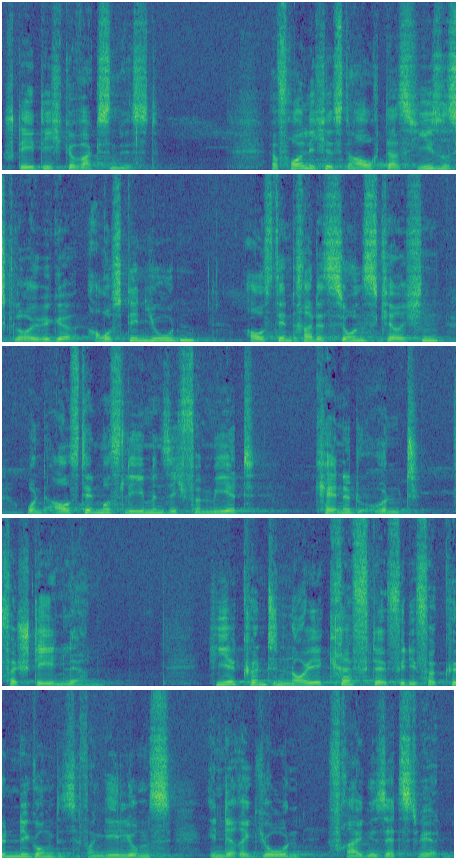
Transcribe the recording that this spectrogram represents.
stetig gewachsen ist. Erfreulich ist auch, dass Jesusgläubige aus den Juden, aus den Traditionskirchen und aus den Muslimen sich vermehrt kennen und verstehen lernen. Hier könnten neue Kräfte für die Verkündigung des Evangeliums in der Region freigesetzt werden.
